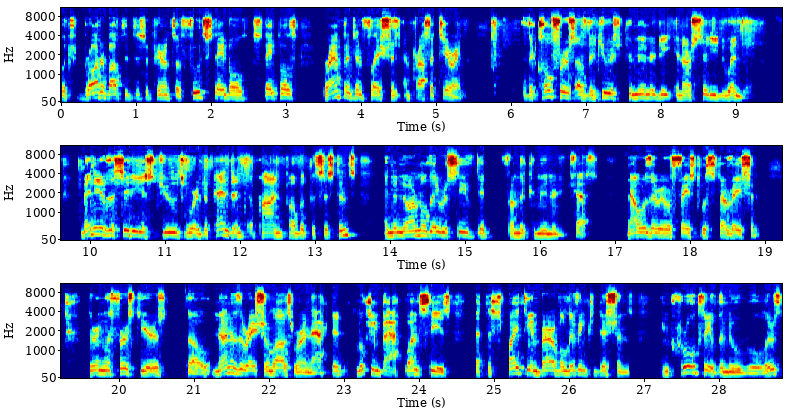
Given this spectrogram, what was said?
which brought about the disappearance of food stable, staples, rampant inflation, and profiteering. the coffers of the Jewish community in our city dwindled. Many of the city's Jews were dependent upon public assistance, and in normal they received it from the community chest. Now they were faced with starvation. During the first years, though, none of the racial laws were enacted. Looking back, one sees that despite the unbearable living conditions and cruelty of the new rulers,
